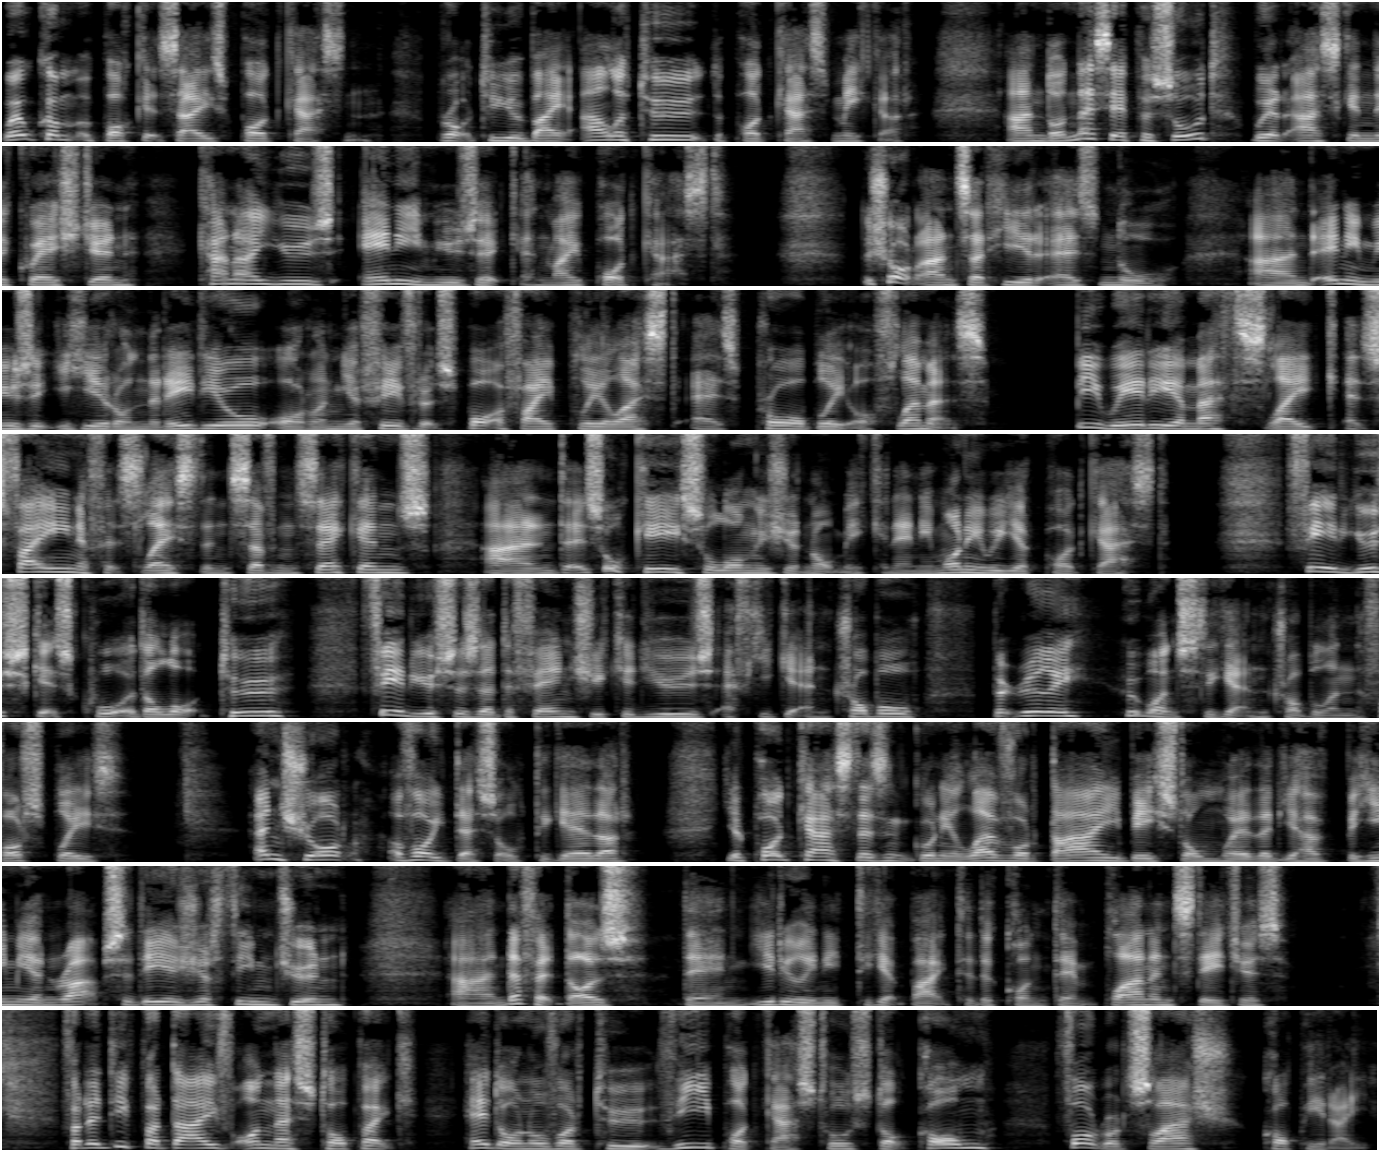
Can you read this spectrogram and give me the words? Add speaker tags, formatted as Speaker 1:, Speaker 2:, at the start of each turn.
Speaker 1: Welcome to Pocket Size Podcasting, brought to you by Alitu, the podcast maker. And on this episode, we're asking the question Can I use any music in my podcast? The short answer here is no, and any music you hear on the radio or on your favourite Spotify playlist is probably off limits. Be wary of myths like it's fine if it's less than 7 seconds, and it's okay so long as you're not making any money with your podcast. Fair use gets quoted a lot too. Fair use is a defence you could use if you get in trouble, but really, who wants to get in trouble in the first place? In short, avoid this altogether. Your podcast isn't going to live or die based on whether you have Bohemian Rhapsody as your theme tune, and if it does, then you really need to get back to the content planning stages. For a deeper dive on this topic, head on over to thepodcasthost.com forward slash copyright.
